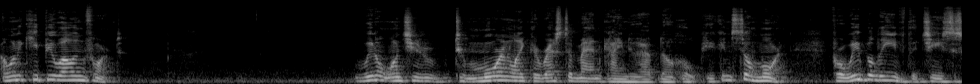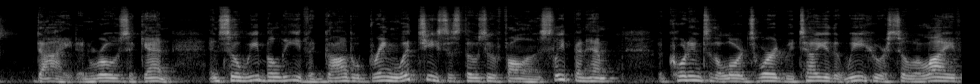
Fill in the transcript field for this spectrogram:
I want to keep you well informed. We don't want you to mourn like the rest of mankind who have no hope. You can still mourn, for we believe that Jesus died and rose again. And so we believe that God will bring with Jesus those who have fallen asleep in him. According to the Lord's word, we tell you that we who are still alive,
